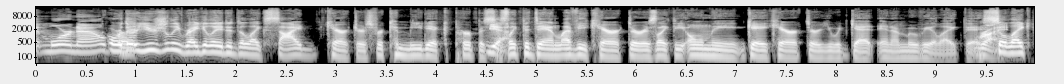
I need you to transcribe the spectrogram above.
in bit more now or but- they're usually regulated to like side characters for comedic purposes. Yeah. Like the Dan Levy character is like the only gay character you would get in a movie like this. So like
